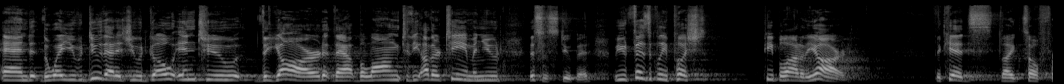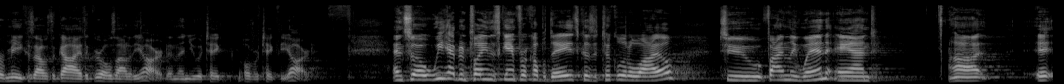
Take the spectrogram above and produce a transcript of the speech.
And the way you would do that is you would go into the yard that belonged to the other team, and you'd, this is stupid, but you'd physically push people out of the yard the kids, like, so for me, because I was a guy, the girls out of the yard, and then you would take, overtake the yard. And so we had been playing this game for a couple days because it took a little while to finally win. And uh, it,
